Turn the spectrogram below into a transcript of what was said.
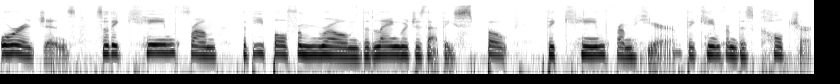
origins. So they came from the people from Rome, the languages that they spoke. They came from here. They came from this culture.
